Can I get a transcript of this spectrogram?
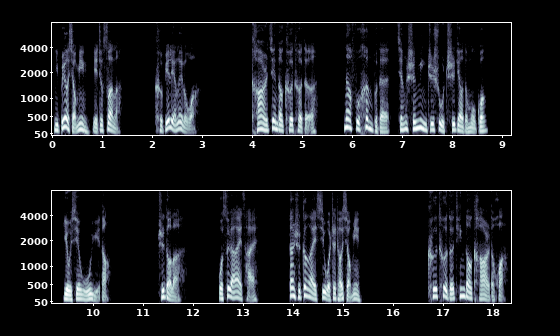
你不要小命也就算了，可别连累了我。卡尔见到科特德那副恨不得将生命之树吃掉的目光，有些无语道：“知道了，我虽然爱财，但是更爱惜我这条小命。”科特德听到卡尔的话，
